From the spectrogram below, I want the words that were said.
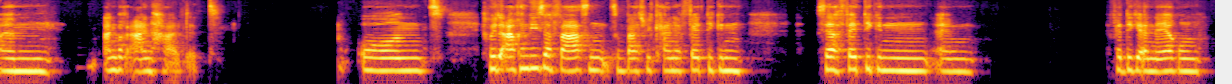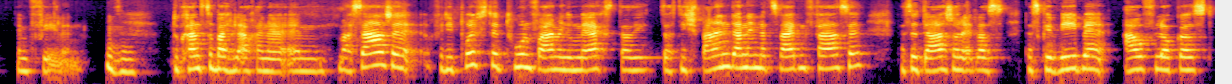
ähm, einfach einhaltet. Und ich würde auch in dieser Phase zum Beispiel keine fettigen, sehr fettigen ähm, fettige Ernährung empfehlen. Mhm. Du kannst zum Beispiel auch eine ähm, Massage für die Brüste tun, vor allem wenn du merkst, dass die, dass die spannen dann in der zweiten Phase, dass du da schon etwas das Gewebe auflockerst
